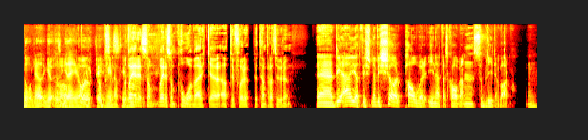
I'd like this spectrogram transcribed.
dåliga gre- grejer jag har vad- gjort i mina tider. vad, är det som, vad är det som påverkar att du får upp temperaturen? Eh, det är ju att vi, när vi kör power i nätverkskabeln så blir den varm. Mm.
